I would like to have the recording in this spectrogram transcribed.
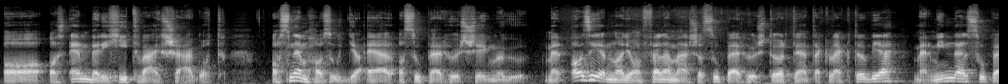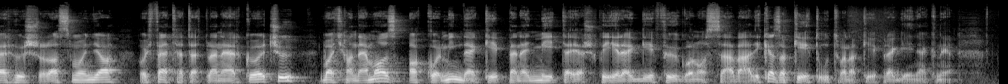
a, az emberi hitvágyságot, azt nem hazudja el a szuperhősség mögül. Mert azért nagyon felemás a szuperhős történetek legtöbbje, mert minden szuperhősről azt mondja, hogy fedhetetlen erkölcsű, vagy ha nem az, akkor mindenképpen egy mélyteljes féreggé főgonosszá válik. Ez a két út van a képregényeknél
